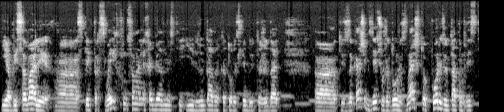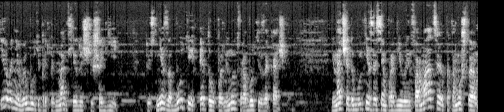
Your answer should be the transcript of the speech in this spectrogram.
и обрисовали э, спектр своих функциональных обязанностей и результатов, которые следует ожидать, э, то есть заказчик здесь уже должен знать, что по результатам тестирования вы будете предпринимать следующие шаги. То есть не забудьте это упомянуть в работе заказчика. Иначе это будет не совсем правдивая информация, потому что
